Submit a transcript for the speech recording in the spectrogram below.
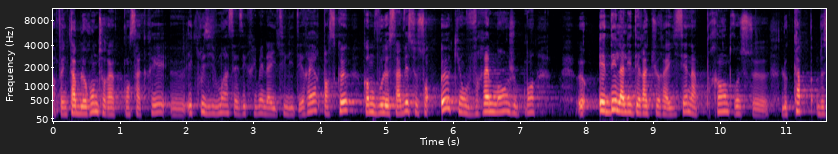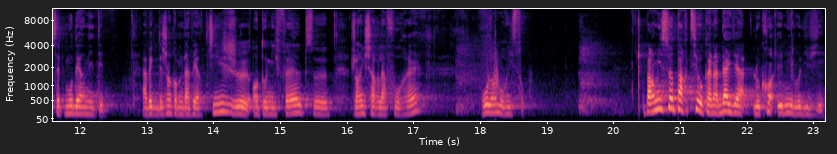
enfin, une table ronde sera consacrée euh, exclusivement à ces écrivains d'Haïti littéraire parce que, comme vous le savez, ce sont eux qui ont vraiment, je pense, euh, aidé la littérature haïtienne à prendre le cap de cette modernité, avec des gens comme Davertige, Anthony Phelps, Jean-Richard Lafourret, Roland Morisseau. Parmi ceux partis au Canada, il y a le grand Émile Olivier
